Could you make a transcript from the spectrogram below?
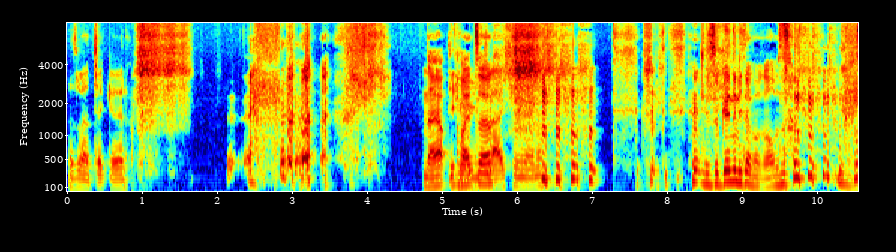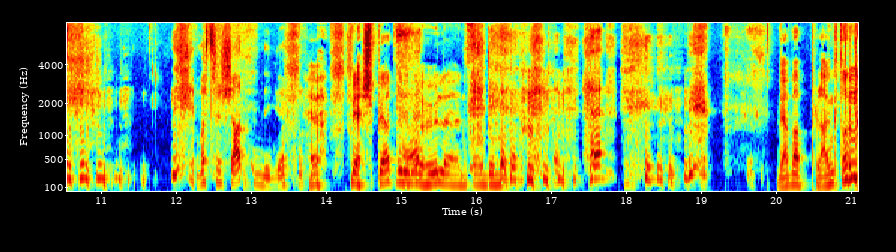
das war Checkerin. Naja, Die heute. Ne? Wieso gehen die nicht einfach raus? Was für Schatten, Digga. Wer sperrt denn in der Höhle ein? So dumm. Hä? Wer war Plankton?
